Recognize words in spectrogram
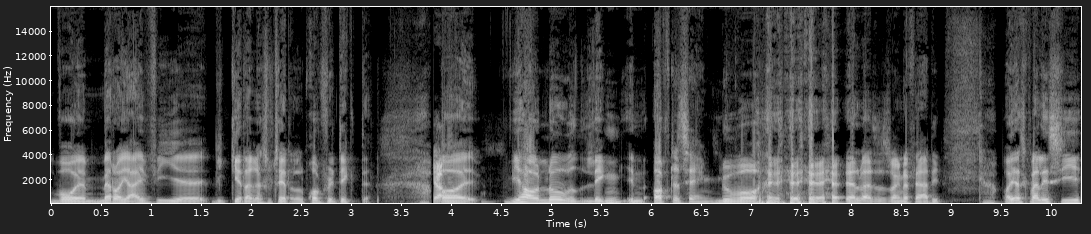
hvor øh, Matt og jeg, vi, øh, vi gætter resultater, eller prøver at predikte. Ja. Og øh, vi har jo lovet længe en opdatering, nu hvor alvor sæsonen er færdig. Og jeg skal bare lige sige,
